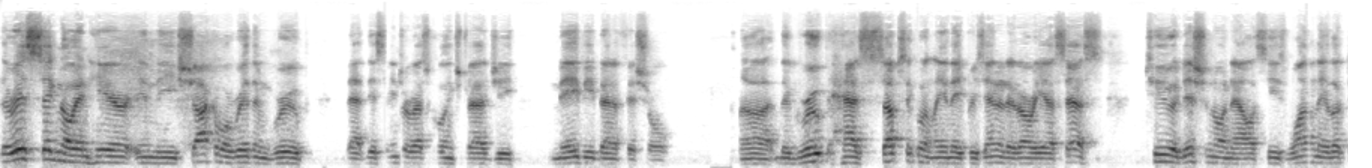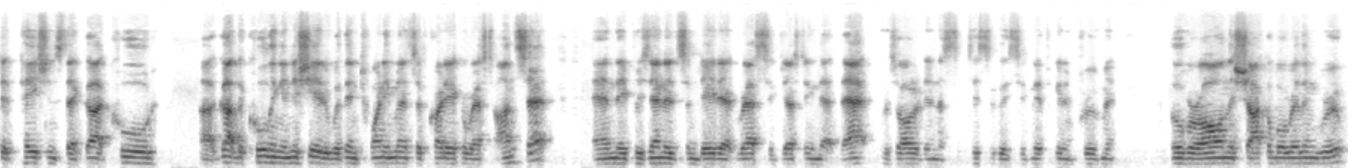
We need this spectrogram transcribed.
there is signal in here in the shockable rhythm group that this intra-arrest cooling strategy may be beneficial. Uh, the group has subsequently, and they presented at RESS, two additional analyses. One, they looked at patients that got cooled, uh, got the cooling initiated within 20 minutes of cardiac arrest onset, and they presented some data at RESS suggesting that that resulted in a statistically significant improvement overall in the shockable rhythm group.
